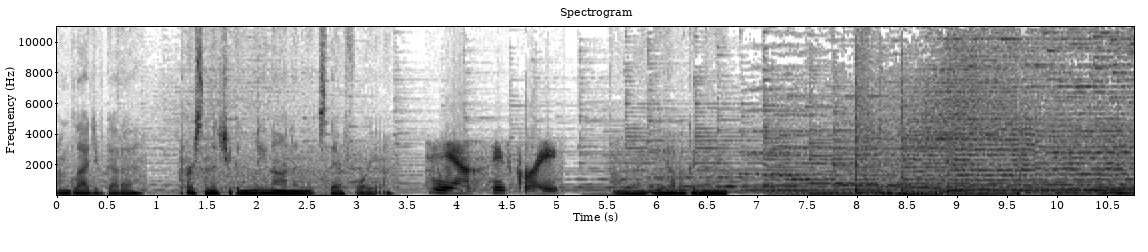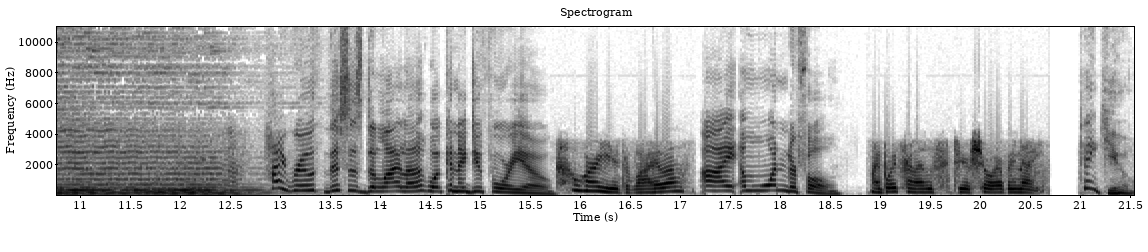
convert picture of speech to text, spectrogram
I'm glad you've got a person that you can lean on and that's there for you. Yeah, he's great. All right. You have a good night. Ruth. This is Delilah. What can I do for you? How are you, Delilah? I am wonderful. My boyfriend, I listen to your show every night. Thank you.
